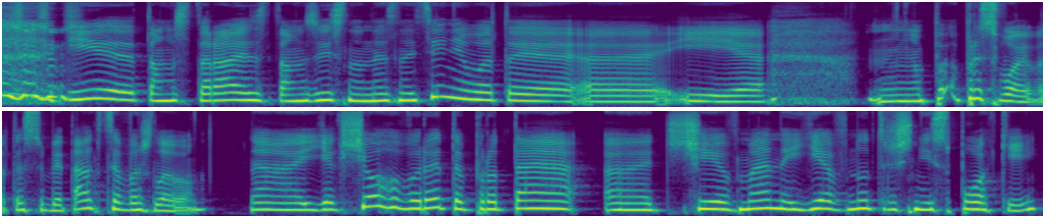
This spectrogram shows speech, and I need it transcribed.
І там стараюсь, там, звісно, не знецінювати е, і присвоювати собі. Так, це важливо. Е, Якщо говорити про те, е, чи в мене є внутрішній спокій,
